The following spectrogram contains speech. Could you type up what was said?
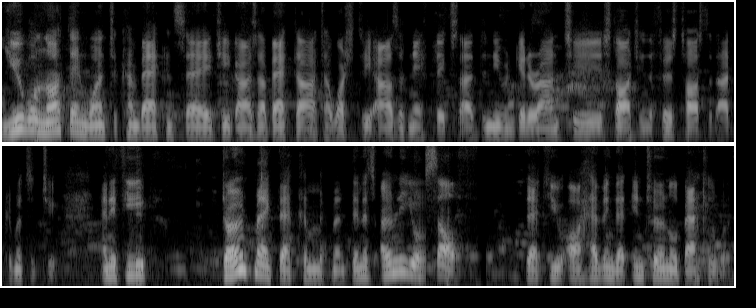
You will not then want to come back and say, gee, guys, I backed out. I watched three hours of Netflix. I didn't even get around to starting the first task that I'd committed to. And if you don't make that commitment, then it's only yourself that you are having that internal battle with.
